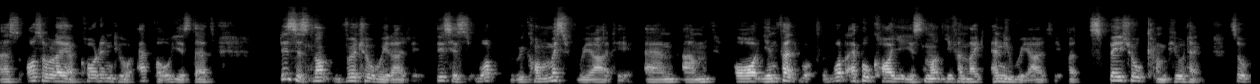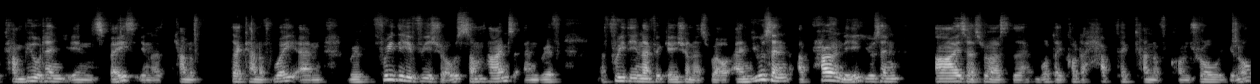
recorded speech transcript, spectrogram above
as also like according to Apple, is that this is not virtual reality. This is what we call mixed reality, and um, or in fact, what, Apple call it is not even like any reality, but spatial computing. So computing in space in a kind of that kind of way, and with 3D visuals sometimes, and with 3D navigation as well, and using apparently using eyes as well as the what they call the haptic kind of control, you know,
